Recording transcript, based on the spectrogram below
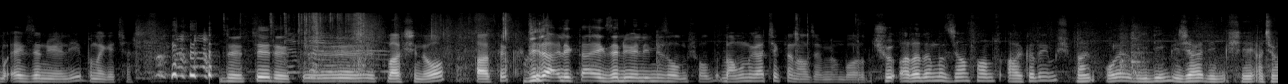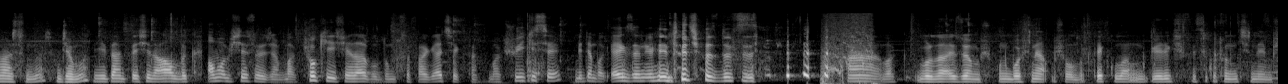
Bu Exen üyeliği buna geçer. düt düt düt düt. Bak şimdi o artık bir aylık daha Exen üyeliğimiz olmuş oldu. Ben bunu gerçekten alacağım ben bu arada. Şu aradığımız cam fanus arkadaymış. Ben oraya bir gideyim rica edeyim bir şey açıversinler camı. Bir bent beşi de aldık. Ama bir şey söyleyeceğim. Bak çok iyi şeyler buldum bu sefer gerçekten. Bak şu ikisi bir de bak Exen üyeliğini de çözdüm size. Ha bak burada yazıyormuş. Bunu boşuna yapmış olduk. Tek kullanımlık üyelik şifresi kutunun içindeymiş.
